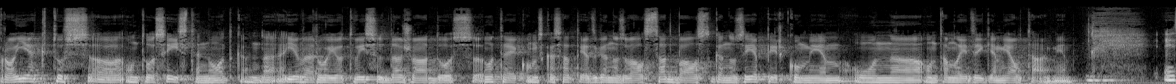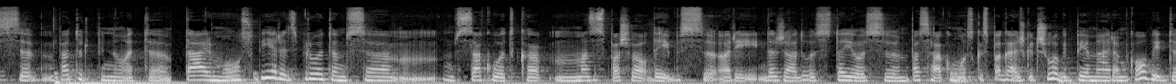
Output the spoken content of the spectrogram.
projektus un tos īstenot, gan ievērojot visus dažādos noteikumus, kas attiec gan uz valsts atbalstu, gan uz iepirkumiem un, un tam līdzīgiem jautājumiem. Es eh, paturpinot, eh, tā ir mūsu pieredze, protams, eh, sakot, ka mazas pašvaldības arī dažādos tajos pasākumos, kas pagājuši gadu šogad, piemēram, Covid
